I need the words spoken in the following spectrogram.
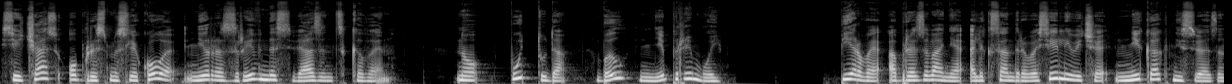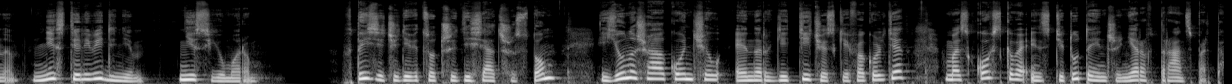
Сейчас образ Маслякова неразрывно связан с КВН. Но путь туда был непрямой. Первое образование Александра Васильевича никак не связано ни с телевидением, ни с юмором. В 1966 юноша окончил энергетический факультет Московского института инженеров транспорта.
